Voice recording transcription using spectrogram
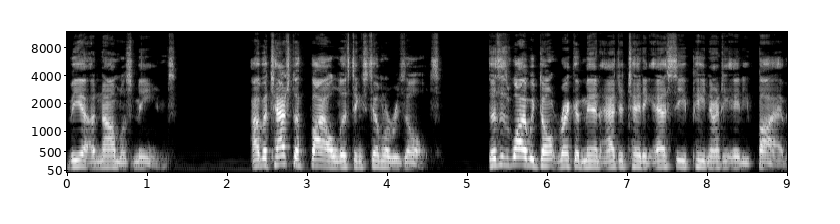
via anomalous means. I've attached a file listing similar results. This is why we don't recommend agitating SCP-1985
